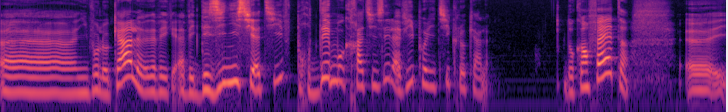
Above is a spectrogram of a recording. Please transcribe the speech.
euh, au niveau local, avec, des initiatives pour démocratiser la vie politique locale. Donc, en fait, euh,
